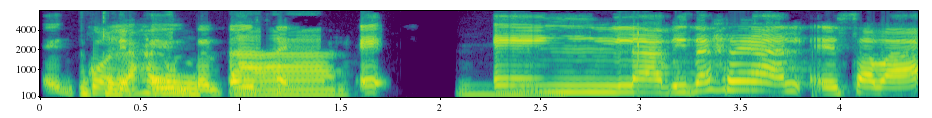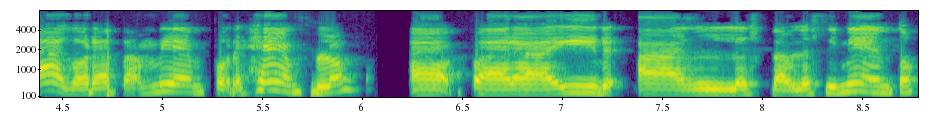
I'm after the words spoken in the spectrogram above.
eh, con la gente. Entonces, eh, en la vida real, esa va ahora también, por ejemplo, para ir al establecimiento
